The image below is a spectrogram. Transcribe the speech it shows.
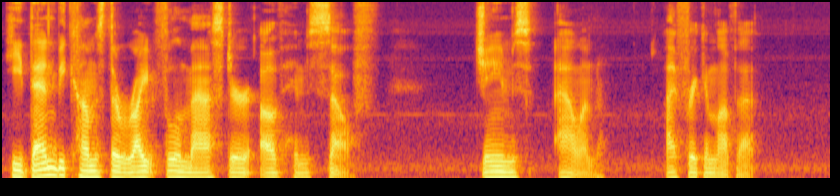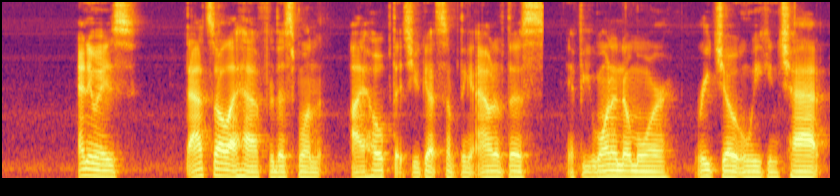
he then becomes the rightful master of himself. James Allen. I freaking love that. Anyways, that's all I have for this one. I hope that you got something out of this. If you want to know more, reach out and we can chat,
